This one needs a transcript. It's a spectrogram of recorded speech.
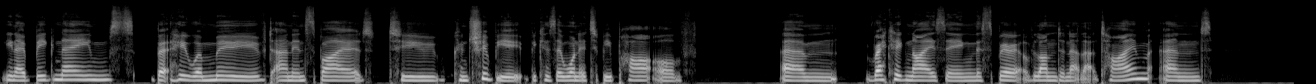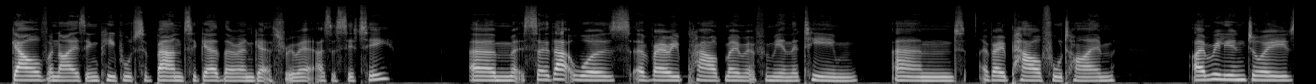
you know, big names, but who were moved and inspired to contribute because they wanted to be part of um, recognizing the spirit of London at that time and galvanizing people to band together and get through it as a city. Um, so that was a very proud moment for me and the team and a very powerful time. I really enjoyed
